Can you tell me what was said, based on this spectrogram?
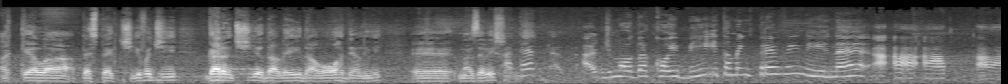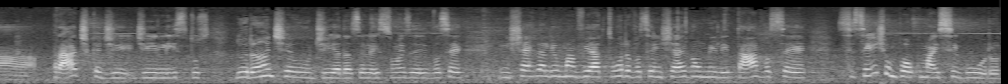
aquela perspectiva de garantia da lei e da ordem ali é, nas eleições. Até de modo a coibir e também prevenir né, a, a, a prática de, de, ilícitos durante o dia das eleições. Você enxerga ali uma viatura, você enxerga um militar, você se sente um pouco mais seguro,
